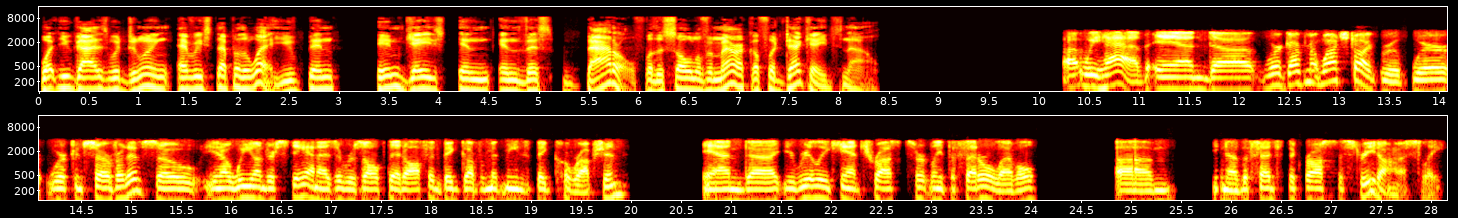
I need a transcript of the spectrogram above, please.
what you guys were doing every step of the way. You've been engaged in in this battle for the soul of America for decades now. Uh, we have, and uh, we're a government watchdog group. We're we're conservative, so you know we understand as a result that often big government means big corruption, and uh, you really can't trust, certainly at the federal level, um, you know, the feds to cross the street. Honestly,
